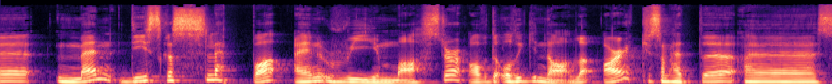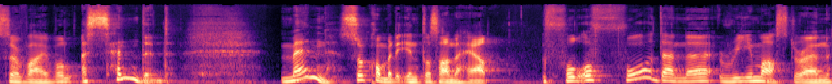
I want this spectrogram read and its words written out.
Eh, Men de skal slippe en remaster av det originale Ark som heter uh, Survival Ascended. Men så kommer det interessante her. For å få denne remasteren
